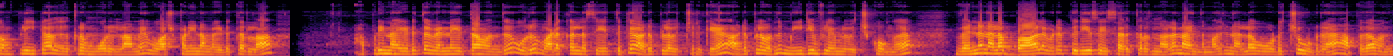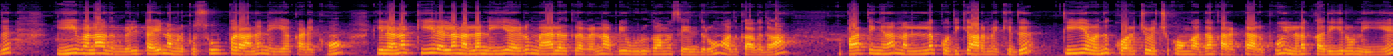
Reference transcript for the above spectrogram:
கம்ப்ளீட்டாக அதில் இருக்கிற மோர் எல்லாமே வாஷ் பண்ணி நம்ம எடுத்துடலாம். அப்படி நான் எடுத்த வெண்ணெயை தான் வந்து ஒரு வடக்கல்ல சேர்த்துட்டு அடுப்பில் வச்சுருக்கேன். அடுப்பில் வந்து மீடியம் ஃப்ளேமில் வச்சுக்கோங்க. வெண்ணெய் நல்லா பாலை விட பெரிய சைஸாக இருக்கிறதுனால நான் இந்த மாதிரி நல்லா உடச்சி விட்றேன். அப்போ தான் வந்து ஈவனாக அது மெல்ட் ஆகி நம்மளுக்கு சூப்பரான நெய்யாக கிடைக்கும். இல்லைன்னா கீழெல்லாம் நல்லா நெய்யாயிடும். மேலே இருக்கிற வெண்ணெய் அப்படியே உருகாமல் சேர்ந்துரும். அதுக்காக தான். பார்த்தீங்கன்னா நல்லா கொதிக்க ஆரம்பிக்குது. தீயை வந்து குறைச்சி வச்சுக்கோங்க. அதுதான் கரெக்டாக இருக்கும். இல்லைன்னா கருகிரும் நெய்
